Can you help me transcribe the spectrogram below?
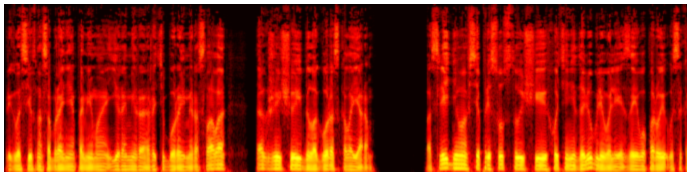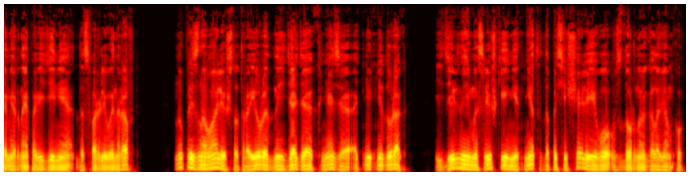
пригласив на собрание помимо Яромира, Ратибора и Мирослава, также еще и Белогора с Калаяром. Последнего все присутствующие хоть и недолюбливали за его порой высокомерное поведение да сварливый нрав, но признавали, что троюродный дядя князя отнюдь не дурак, и дельные мыслишки нет-нет да посещали его вздорную головенку.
